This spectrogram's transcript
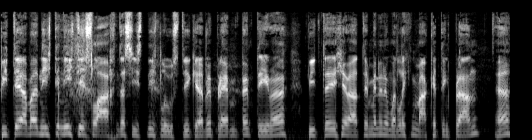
Bitte aber nicht, nicht jetzt lachen, das ist nicht lustig. Ja. Wir bleiben beim Thema. Bitte, ich erwarte mir einen ordentlichen Marketingplan. Ja.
